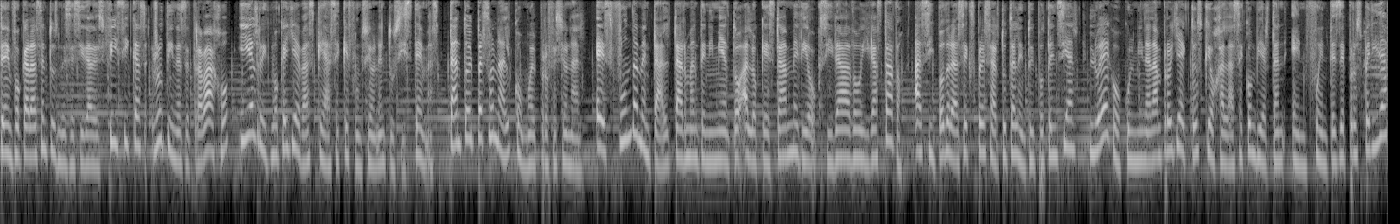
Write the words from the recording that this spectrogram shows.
Te enfocarás en tus necesidades físicas, rutinas de trabajo y el ritmo que llevas que hace que funcionen tus sistemas, tanto el personal como el profesional. Es fundamental dar mantenimiento a lo que está medio oxidado y gastado. Así podrás expresar tu talento y potencial. Luego culminarán proyectos que ojalá se conviertan en fuentes de prosperidad.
